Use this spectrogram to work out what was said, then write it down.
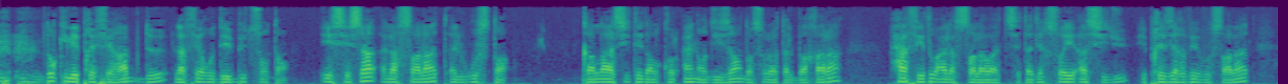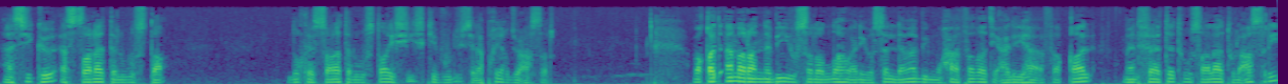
Donc il est préférable de la faire au début de son temps. Et c'est ça la salat al-wusta. Qu'Allah a cité dans le Coran en disant dans salat al-Baqarah, Hafidhu ala salawat, c'est-à-dire soyez assidus et préservez vos salats, ainsi que la salat al-wusta. Donc la salat al-wusta ici, ce qui est voulu, c'est la prière du Asr. وقد أمر النبي صلى الله عليه وسلم بالمحافظة عليها فقال من فاتته صلاة العصر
